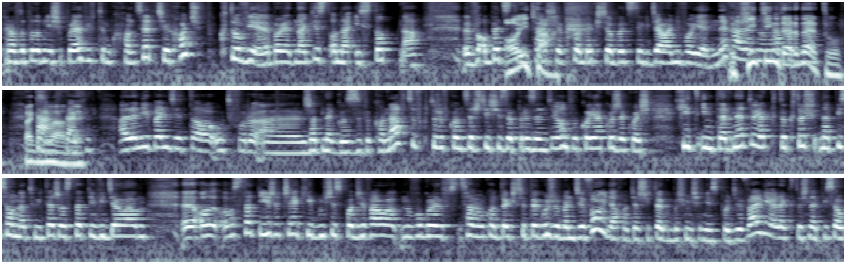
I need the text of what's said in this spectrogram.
prawdopodobnie się pojawi w tym koncercie, choć kto wie, bo jednak jest ona istotna w obecnym Oj, czasie, tak. w kontekście obecnych działań wojennych. Ale Hit no, internetu, tak, tak zwany. Tak, ale nie będzie to utwór e, żadnego z wykonawców, którzy w koncercie się zaprezentują, tylko jako, jakiś hit internetu, jak to ktoś napisał na Twitterze, ostatnio widziałam e, o, ostatniej rzeczy, jakiej bym się spodziewała, no w ogóle w samym kontekście tego, że będzie wojna, chociaż i tego byśmy się nie spodziewali, ale ktoś napisał,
